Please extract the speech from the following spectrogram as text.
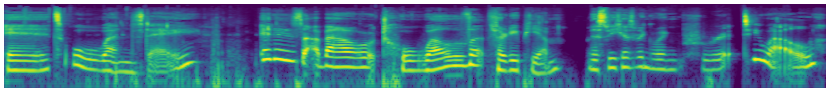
It's Wednesday. It is about 12:30 p.m. This week has been going pretty well.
